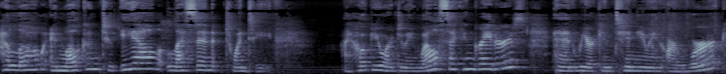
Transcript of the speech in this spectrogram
Hello and welcome to EL Lesson 20. I hope you are doing well, second graders, and we are continuing our work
